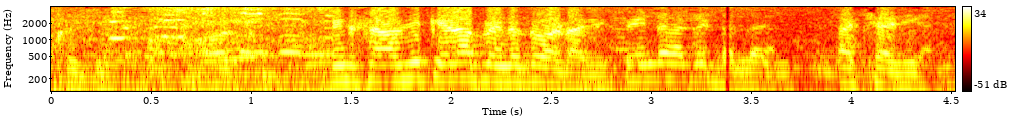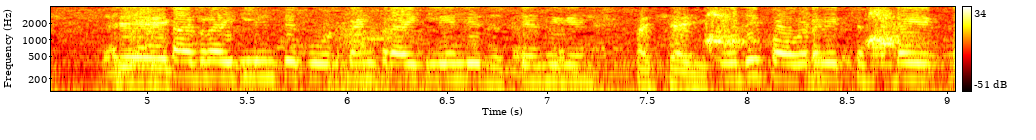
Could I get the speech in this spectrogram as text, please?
ਖੁਸ਼ੀ ਹੈ ਬਹੁਤ ਸਿੰਘ ਸਾਹਿਬ ਜੀ ਕਿਹੜਾ ਪਿੰਡ ਤੁਹਾਡਾ ਜੀ? ਪਿੰਡ ਸਾਡੇ ਡੱਲਾ ਜੀ। ਅੱਛਾ ਜੀ। ਤੇ ਜੈਂਟਾ ਡਰਾਈ ਕਲੀਨ ਤੇ ਕੋਟ ਪੈਂਟ ਡਰਾਈ ਕਲੀਨ ਲਈ ਦਿੱਤੇ ਸੀਗੇ। ਅੱਛਾ ਜੀ। ਉਹਦੀ ਪਾਕਟ ਵਿੱਚ ਸਾਡੇ ਇੱਕ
